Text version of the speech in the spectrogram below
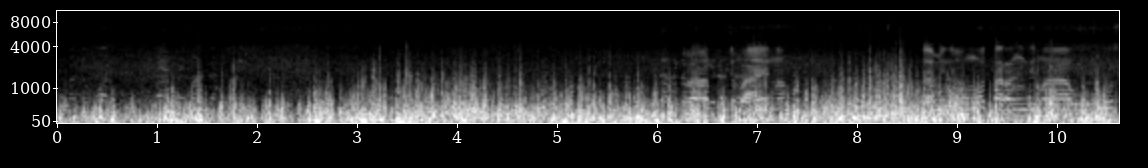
Madumot. Ngayon, may mga ganito rin. Hindi talaga Grabe mahirap sa- kabayan no. Daming lumot parang hindi mauubos.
